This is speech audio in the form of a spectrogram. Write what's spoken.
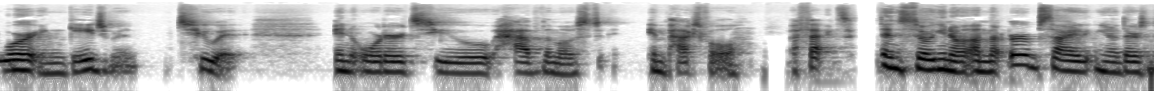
your engagement to it in order to have the most impactful effect. And so, you know, on the herb side, you know, there's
